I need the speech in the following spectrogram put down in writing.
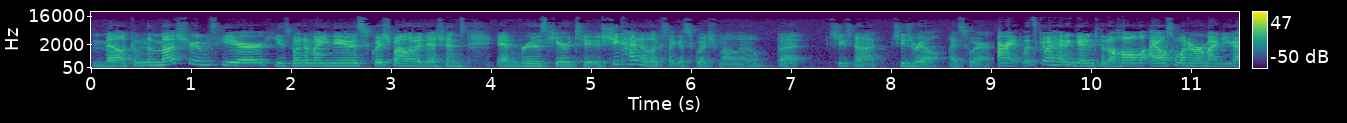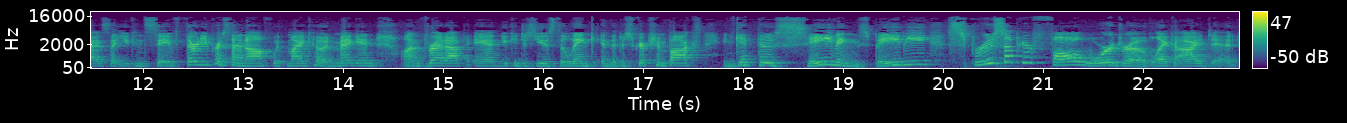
Malcolm the Mushroom's here. He's one of my new Squishmallow editions and Rue's here too. She kind of looks like a Squishmallow, but She's not. She's real, I swear. All right, let's go ahead and get into the haul. I also wanna remind you guys that you can save 30% off with my code Meghan on ThredUp and you can just use the link in the description box and get those savings, baby. Spruce up your fall wardrobe like I did.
